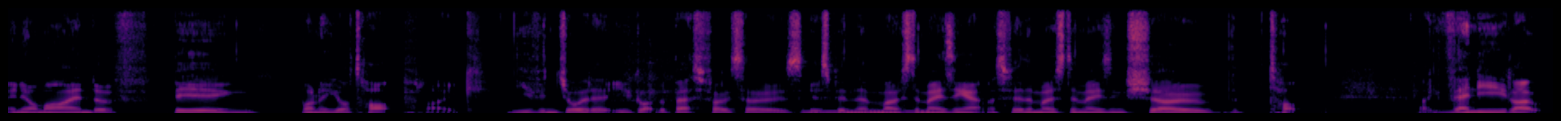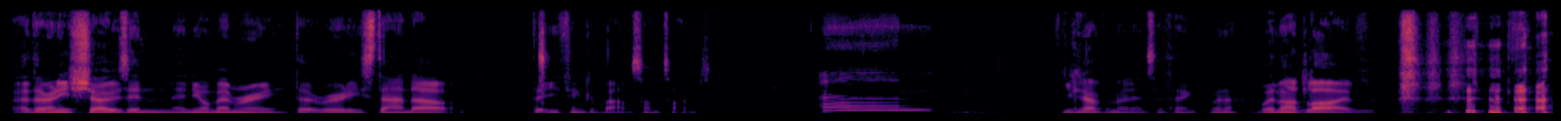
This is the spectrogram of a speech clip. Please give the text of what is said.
in your mind of being one of your top? Like you've enjoyed it, you've got the best photos, it's been the most Mm. amazing atmosphere, the most amazing show, the top like venue. Like, are there any shows in in your memory that really stand out that you think about sometimes? Um, You can have a minute to think. We're not, we're not live.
